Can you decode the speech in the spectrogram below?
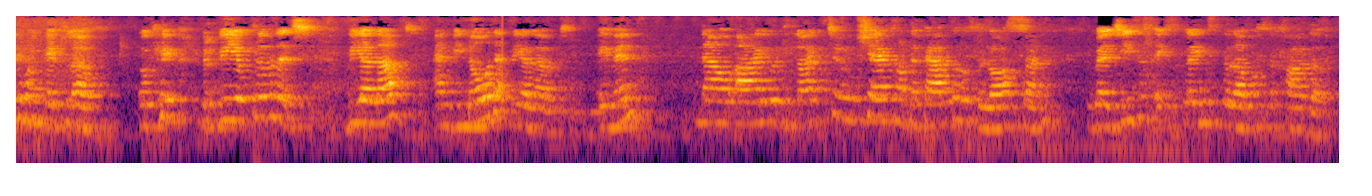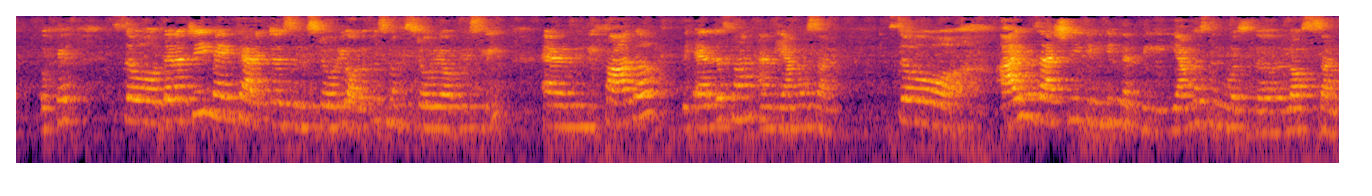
they don't get love. Okay? But we are privileged. We are loved and we know that we are loved. Amen? Now, I would like to share from the parable of the lost son, where Jesus explains the love of the Father. Okay? So, there are three main characters in the story. All of us know the story, obviously. And the father, the elder son, and the younger son. So, I was actually thinking that the younger son was the lost son.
